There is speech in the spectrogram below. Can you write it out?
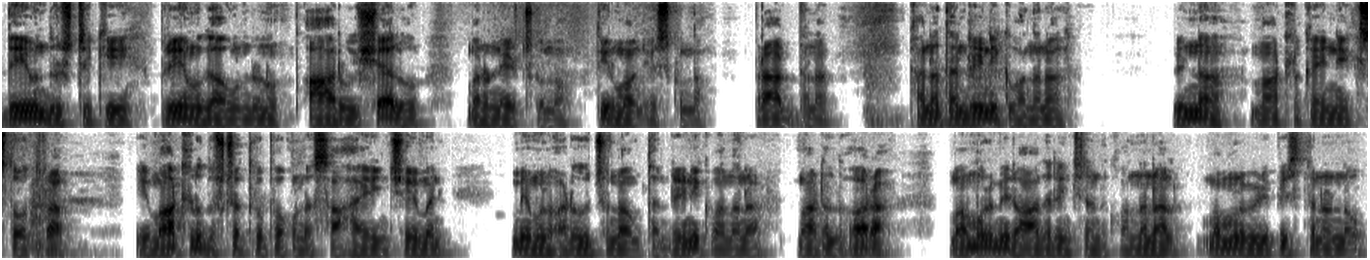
దేవుని దృష్టికి ప్రేమగా ఉండును. ఆరు విషయాలు మనం నేర్చుకుందాం తీర్మానం చేసుకుందాం. ప్రార్థన. కన్న తండ్రి నీకు వందనాలు. విన్న మాటలకై నీకు స్తోత్రాలు ఈ మాటలు దుష్టతకు పోకుండా సహాయం చేయమని మిమ్మల్ని అడుగుచున్నాం తండ్రి నీకు వందనాలు. మాటల ద్వారా మమ్మల్ని మీరు ఆదరించినందుకు వందనాలు. మమ్మల్ని విడిపిస్తానన్నావు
